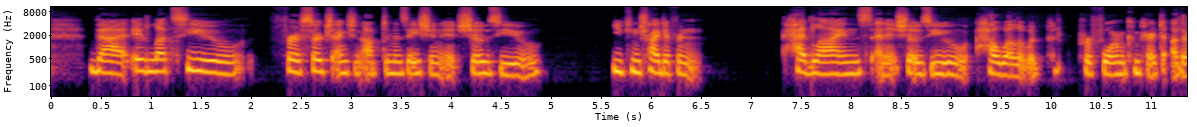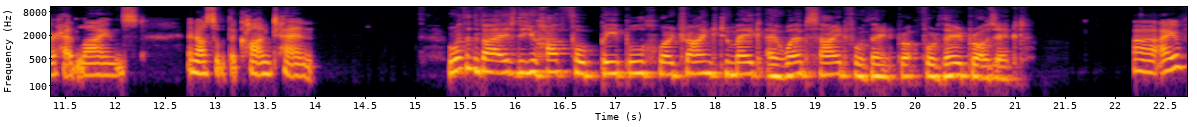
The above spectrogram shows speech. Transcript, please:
that it lets you for search engine optimization it shows you you can try different headlines and it shows you how well it would perform compared to other headlines and also with the content. What advice do you have for people who are trying to make a website for their for their project? Uh, I have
